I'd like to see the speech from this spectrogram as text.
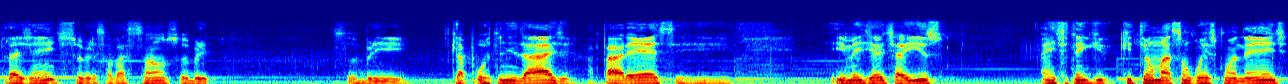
pra gente sobre a salvação, sobre, sobre que a oportunidade aparece e, e mediante a isso a gente tem que, que ter uma ação correspondente.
